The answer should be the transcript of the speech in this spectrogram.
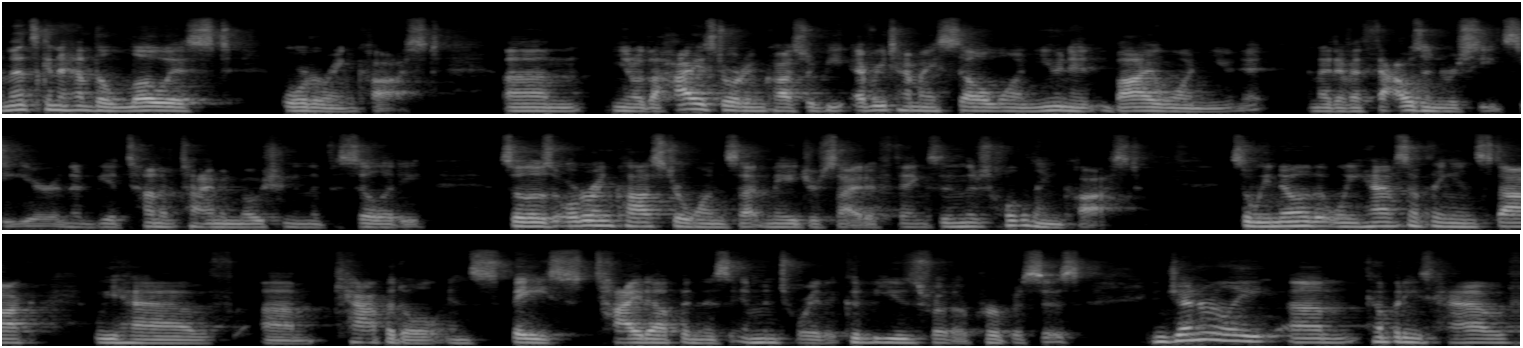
And that's going to have the lowest ordering cost. Um, you know, the highest ordering cost would be every time I sell one unit, buy one unit, and I'd have a thousand receipts a year, and there'd be a ton of time and motion in the facility. So those ordering costs are one major side of things, and there's holding cost. So we know that when we have something in stock, we have um, capital and space tied up in this inventory that could be used for other purposes. And generally, um, companies have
